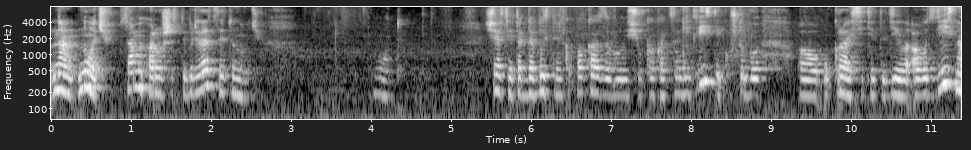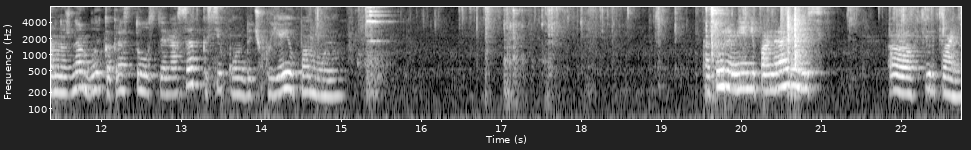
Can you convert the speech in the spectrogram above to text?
на ночь, самая хорошая стабилизация это ночь. Вот. Сейчас я тогда быстренько показываю еще, как отсадить листик, чтобы украсить это дело. А вот здесь нам нужна будет как раз толстая насадка. Секундочку, я ее помою. Которая мне не понравилась э, в тюльпане.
